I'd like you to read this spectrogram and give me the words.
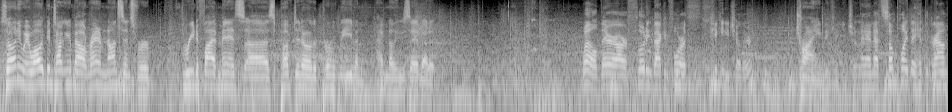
So anyway, while we've been talking about random nonsense for three to five minutes, uh, Puff Ditto, they're perfectly even. I have nothing to say about it. Well, they are floating back and forth, kicking each other, Trying to kick each other. and at some point they hit the ground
